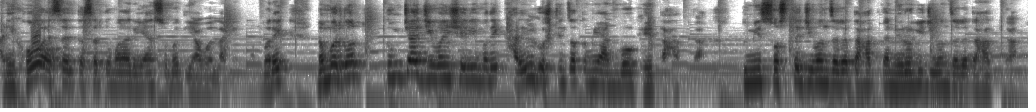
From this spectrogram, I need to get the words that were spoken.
आणि हो असेल तर सर तुम्हाला रियांसोबत यावं लागेल. नंबर एक. नंबर दोन तुमच्या जीवनशैलीमध्ये खालील गोष्टींचा तुम्ही अनुभव घेत आहात का? तुम्ही स्वस्त जीवन जगत आहात का? निरोगी जीवन जगत आहात का?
